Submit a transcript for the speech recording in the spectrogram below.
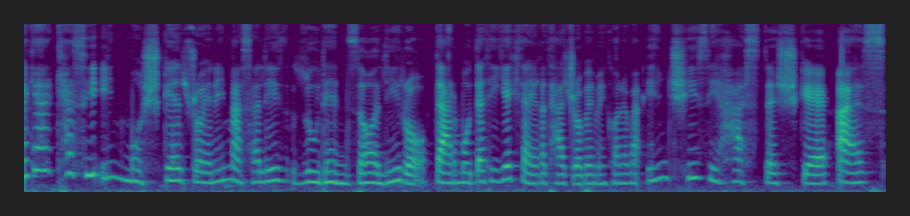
اگر کسی این مشکل رو یعنی مسئله زود انزالی رو در مدت یک دقیقه تجربه می‌کنه و این چیزی هستش که از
